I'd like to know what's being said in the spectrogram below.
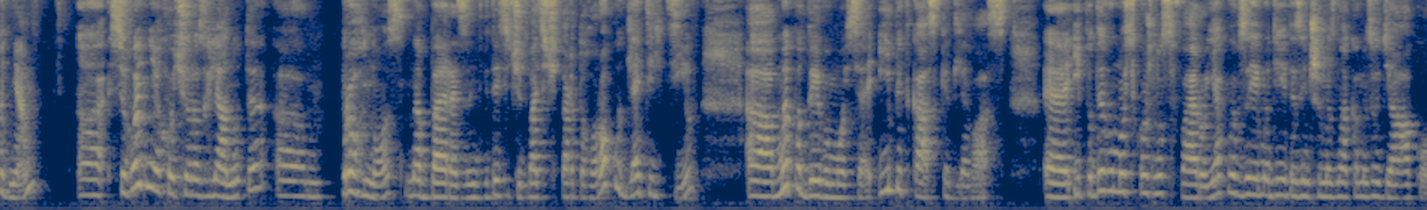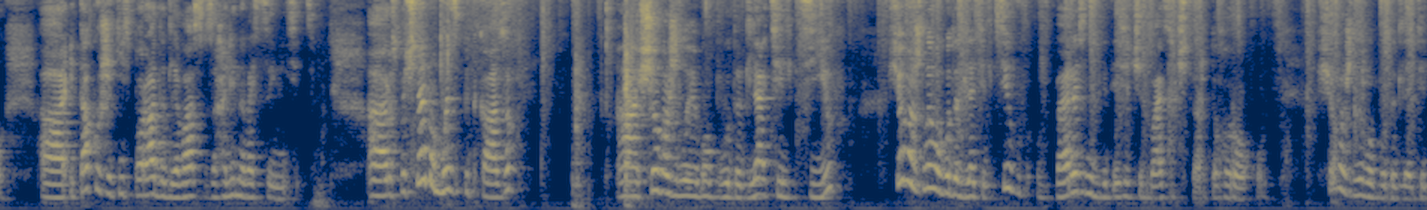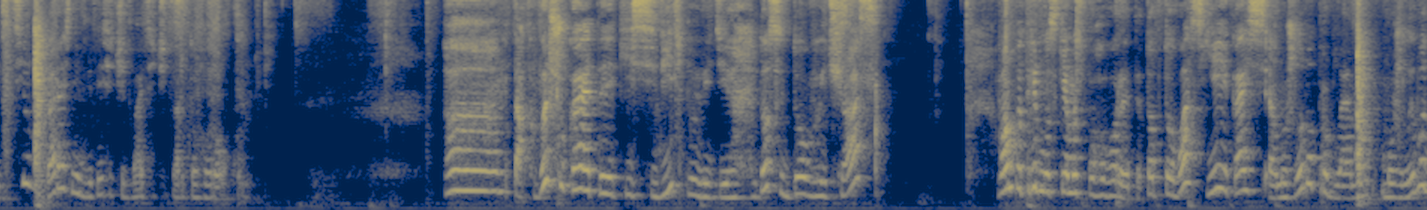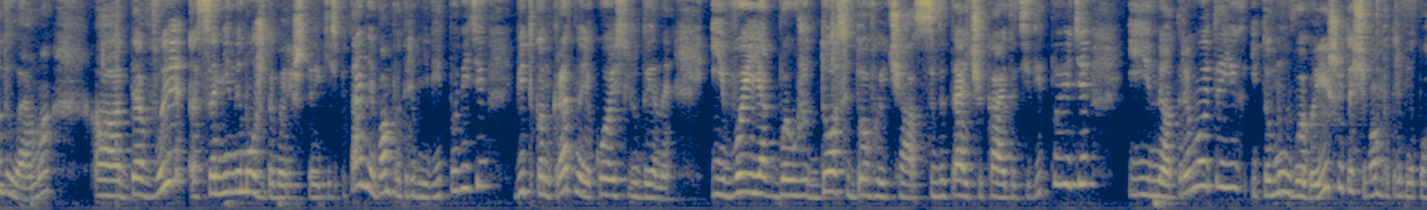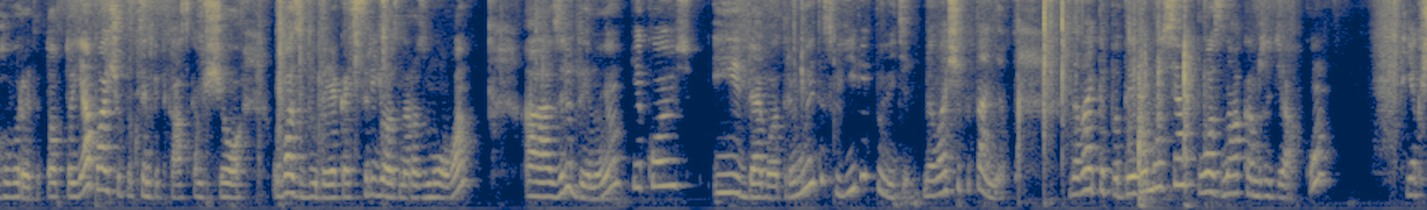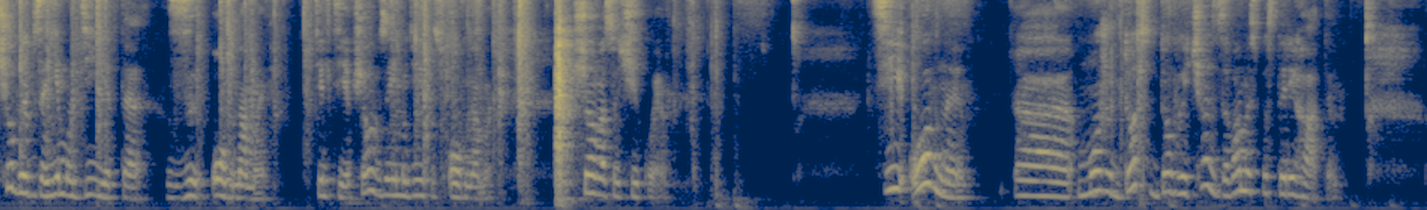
Доброго дня! Сьогодні я хочу розглянути е, прогноз на березень 2024 року для тільців. Ми подивимося і підказки для вас, е, і подивимось кожну сферу, як ви взаємодієте з іншими знаками зодіаку, і також якісь поради для вас взагалі на весь цей місяць. Розпочнемо ми з підказок, що важливо буде для тільців. Що важливо буде для тільців в березні 2024 року? Що важливо буде для тільців в березні 2024 року? А, так, ви шукаєте якісь відповіді досить довгий час. Вам потрібно з кимось поговорити. Тобто, у вас є якась, е, можливо, проблема, можливо, дилема, де ви самі не можете вирішити якісь питання, вам потрібні відповіді від конкретно якоїсь людини. І ви, якби вже досить довгий час сидите, чекаєте ці відповіді, і не отримуєте їх, і тому ви вирішуєте, що вам потрібно поговорити. Тобто я бачу по цим підказкам, що у вас буде якась серйозна розмова з людиною якоюсь, і де ви отримуєте свої відповіді на ваші питання. Давайте подивимося по знакам зодіаку. Якщо ви взаємодієте з овнами, тільці, якщо ви взаємодієте з овнами, що вас очікує? Ці овни можуть досить довгий час за вами спостерігати.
